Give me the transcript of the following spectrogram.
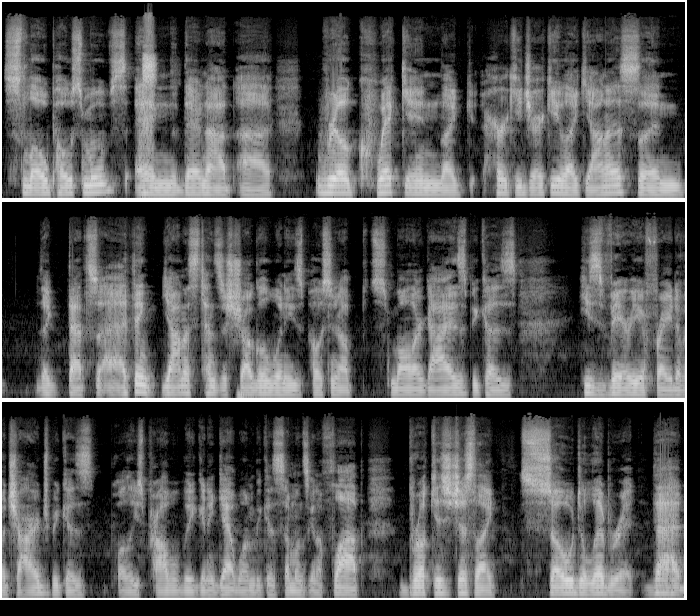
slow post moves and they're not uh, real quick and like herky jerky like Giannis, and like that's I think Giannis tends to struggle when he's posting up smaller guys because he's very afraid of a charge because well he's probably going to get one because someone's going to flop. Brooke is just like so deliberate that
